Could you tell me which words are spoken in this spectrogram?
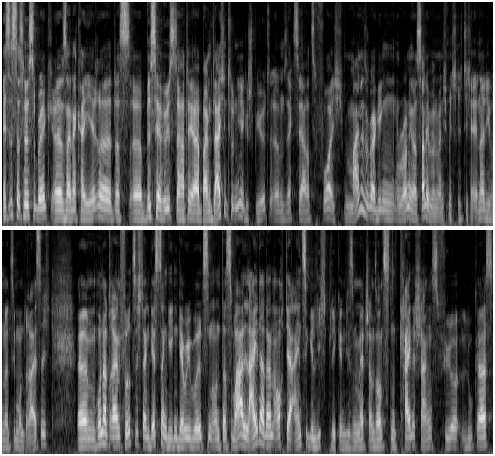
Es ist das höchste Break äh, seiner Karriere. Das äh, bisher höchste hatte er beim gleichen Turnier gespielt, ähm, sechs Jahre zuvor. Ich meine sogar gegen Ronnie O'Sullivan, wenn ich mich richtig erinnere, die 137. Ähm, 143 dann gestern gegen Gary Wilson und das war leider dann auch der einzige Lichtblick in diesem Match. Ansonsten keine Chance für Lukas.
